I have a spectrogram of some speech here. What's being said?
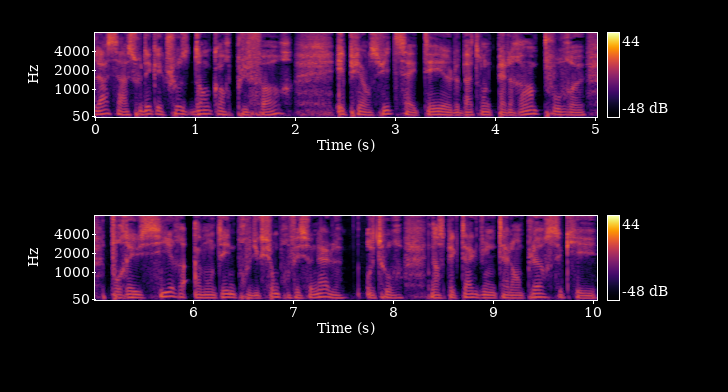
là, ça a soudé quelque chose d'encore plus fort. Et puis ensuite, ça a été euh, le bâton de pèlerin pour euh, pour réussir à monter une production professionnelle autour d'un spectacle d'une telle ampleur, ce qui est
